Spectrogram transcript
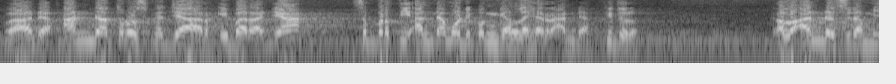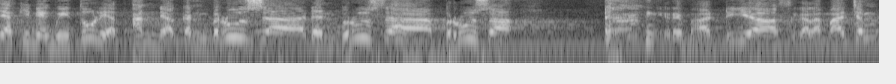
Nggak ada. Anda terus ngejar. Ibaratnya seperti anda mau dipenggal leher anda. Gitu loh. Kalau anda sudah meyakini begitu lihat anda akan berusaha dan berusaha berusaha ngirim hadiah segala macam.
